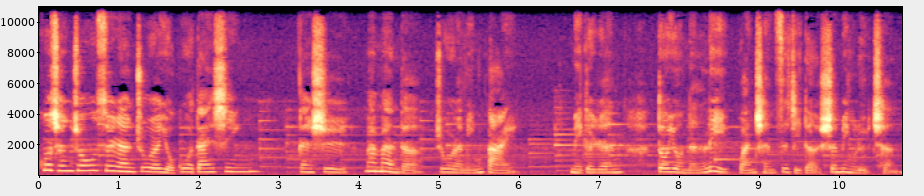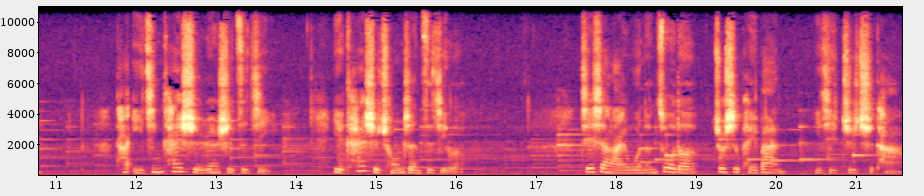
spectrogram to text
过程中虽然朱儿有过担心，但是慢慢的，朱儿明白，每个人都有能力完成自己的生命旅程。他已经开始认识自己，也开始重整自己了。接下来我能做的就是陪伴以及支持他。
